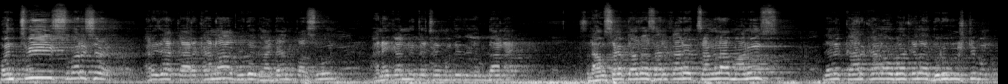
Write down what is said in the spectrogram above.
पंचवीस वर्ष आणि ज्या कारखाना विविध घाट्यांपासून अनेकांनी त्याच्यामध्ये योगदान आहे. रावसाहेब दादा सरकार एक चांगला माणूस ज्याने कारखाना उभा केला दूरदृष्टी म्हणून.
